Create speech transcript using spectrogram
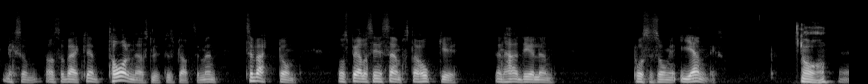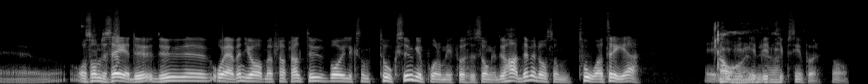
liksom, alltså verkligen ta den här slutspelsplatsen. Men tvärtom. De spelar sin sämsta hockey den här delen på säsongen igen. Liksom. Ja. Eh, och som du säger, du, du och även jag, men framförallt du var ju liksom toksugen på dem inför säsongen. Du hade väl dem som tvåa, trea i, ja, i, i ditt tips inför? Ja.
